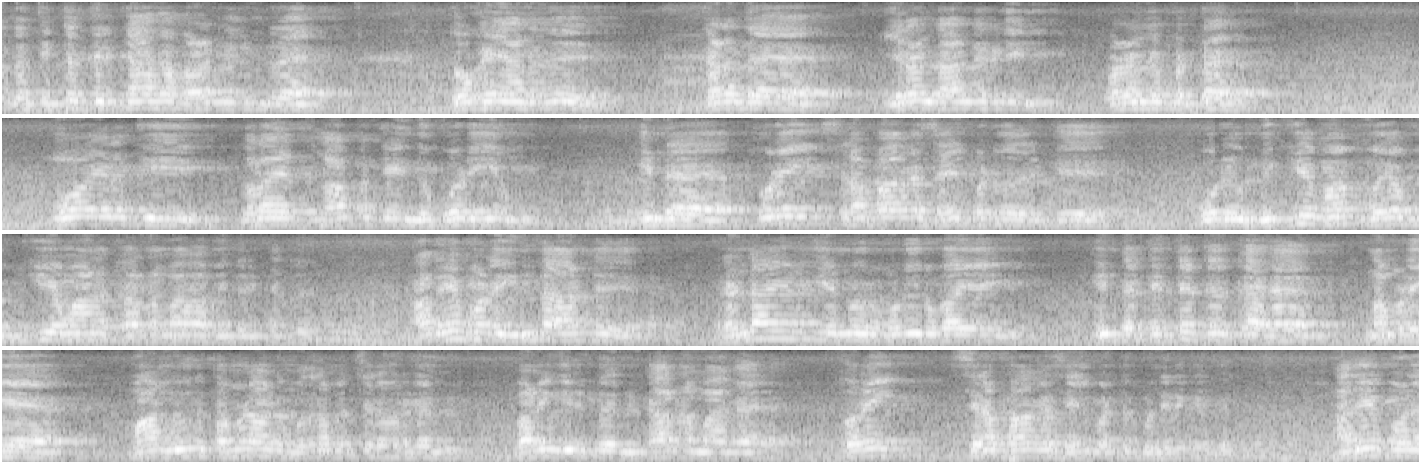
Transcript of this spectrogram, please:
அந்த திட்டத்திற்காக வழங்குகின்ற தொகையானது கடந்த இரண்டு ஆண்டுகளில் வழங்கப்பட்ட மூவாயிரத்தி தொள்ளாயிரத்தி நாற்பத்தி ஐந்து கோடியும் இந்த துறை சிறப்பாக செயல்படுவதற்கு ஒரு முக்கியமா மிக முக்கியமான காரணமாக அமைந்திருக்கிறது. அதே போல இந்த ஆண்டு ரெண்டாயிரத்தி எண்ணூறு கோடி ரூபாயை இந்த திட்டத்திற்காக நம்முடைய மாண்புமிகு தமிழ்நாடு முதலமைச்சர் அவர்கள் வழங்கியிருப்பதன் காரணமாக துறை சிறப்பாக செயல்பட்டு கொண்டிருக்கிறது. அதே போல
